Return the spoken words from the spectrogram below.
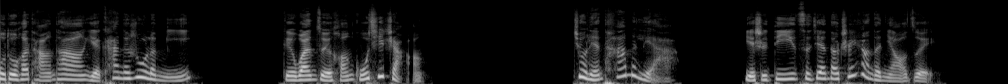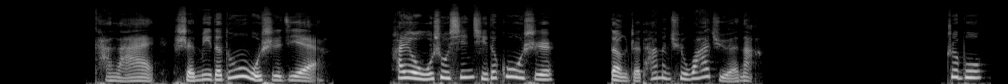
兔兔和糖糖也看得入了迷，给弯嘴横鼓起掌。就连他们俩，也是第一次见到这样的鸟嘴。看来神秘的动物世界，还有无数新奇的故事，等着他们去挖掘呢。这不，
